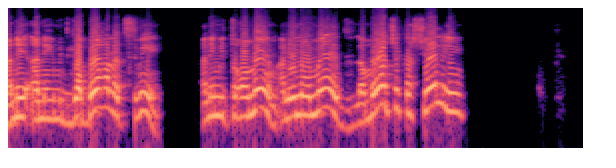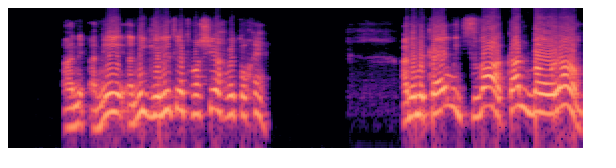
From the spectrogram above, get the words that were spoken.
אני, אני מתגבר על עצמי, אני מתרומם, אני לומד, למרות שקשה לי, אני, אני, אני גיליתי את משיח בתוכי. אני מקיים מצווה כאן בעולם,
